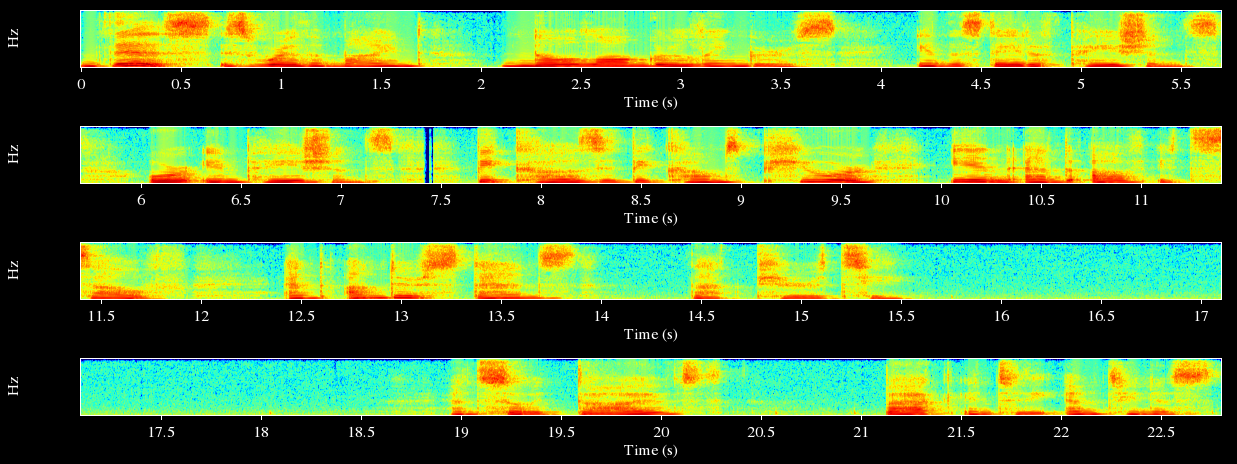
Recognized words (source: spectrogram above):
This is where the mind no longer lingers in the state of patience or impatience because it becomes pure in and of itself and understands that purity. And so it dives back into the emptiness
